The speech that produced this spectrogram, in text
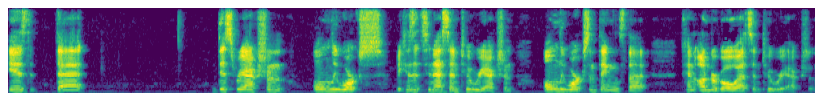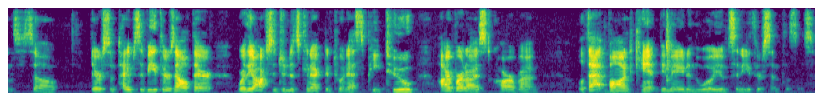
is that this reaction only works because it's an SN2 reaction, only works in things that can undergo SN2 reactions. So there are some types of ethers out there where the oxygen is connected to an sp2 hybridized carbon. Well, that bond can't be made in the Williamson ether synthesis.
